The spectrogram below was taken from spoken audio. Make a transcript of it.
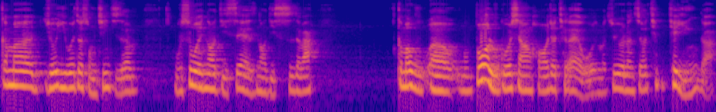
葛末就意味着重庆其实无所谓拿第三还是拿第四，对伐？葛末湖呃湖北如果想好好叫踢个闲话，那么最后一轮只要踢踢赢，对伐？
